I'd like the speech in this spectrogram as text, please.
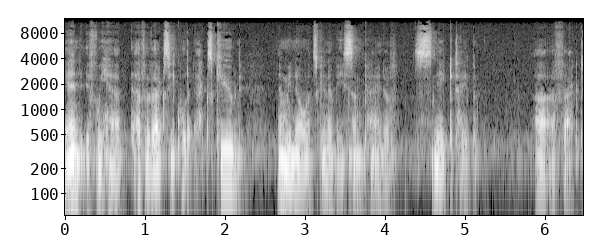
And if we have f of x equal to x cubed, then we know it's going to be some kind of snake type uh, effect.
